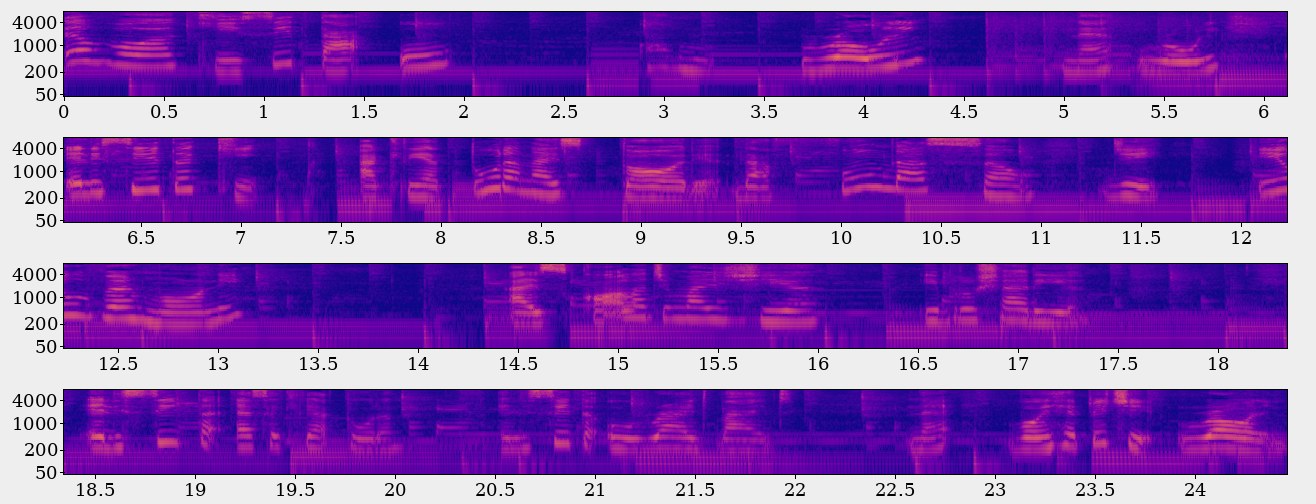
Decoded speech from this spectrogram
Eu vou aqui citar o Rowling, né? Rowling, ele cita que a criatura na história da fundação de Ilvermorny, a escola de magia e bruxaria. Ele cita essa criatura. Ele cita o Rightbind, né? Vou repetir. Rowling,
